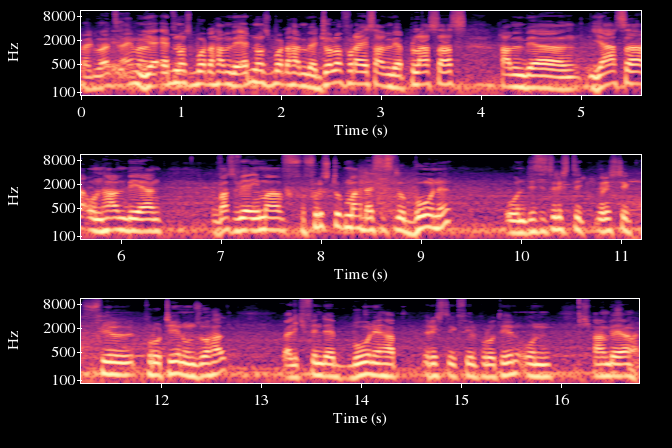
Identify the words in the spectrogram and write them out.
Weil du hast einmal... ja Erdnussbutter haben wir, Erdnussbutter haben wir, Jollof Reis haben wir, Plazas, haben wir Yassa und haben wir, was wir immer für Frühstück machen, das ist so Bohne. Und das ist richtig, richtig viel Protein und so halt. Weil ich finde, Bohne hat richtig viel Protein und haben wir...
